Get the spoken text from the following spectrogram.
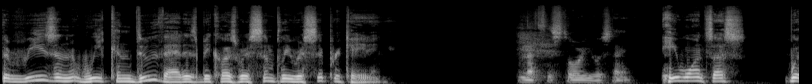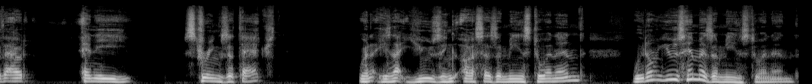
The reason we can do that is because we're simply reciprocating. And that's the story you were saying. He wants us without any strings attached. When he's not using us as a means to an end, we don't use him as a means to an end.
